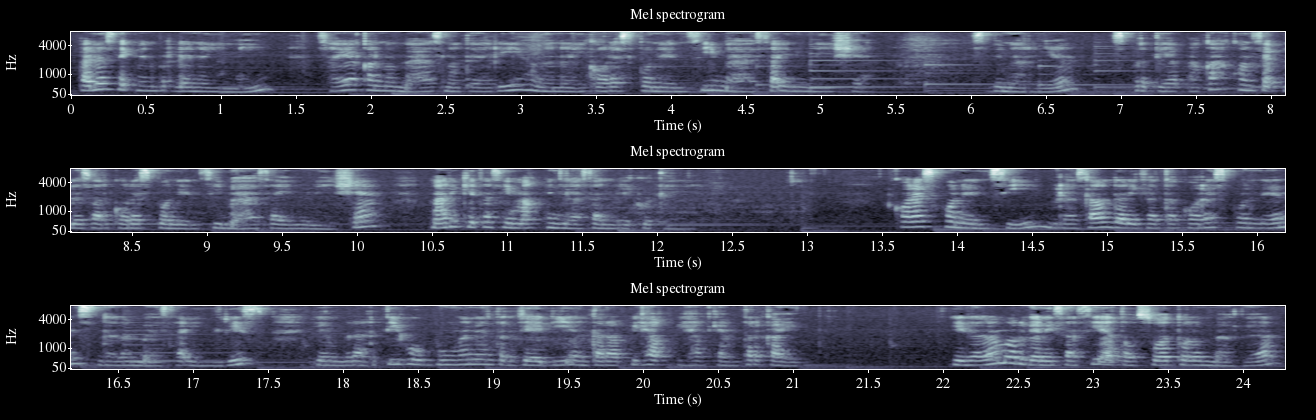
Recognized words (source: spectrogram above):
Pada segmen perdana ini, saya akan membahas materi mengenai korespondensi bahasa Indonesia – Sebenarnya, seperti apakah konsep dasar korespondensi bahasa Indonesia? Mari kita simak penjelasan berikut ini. Korespondensi berasal dari kata korespondens dalam bahasa Inggris yang berarti hubungan yang terjadi antara pihak-pihak yang terkait. Di dalam organisasi atau suatu lembaga,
